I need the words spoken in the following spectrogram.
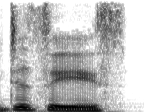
disease.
